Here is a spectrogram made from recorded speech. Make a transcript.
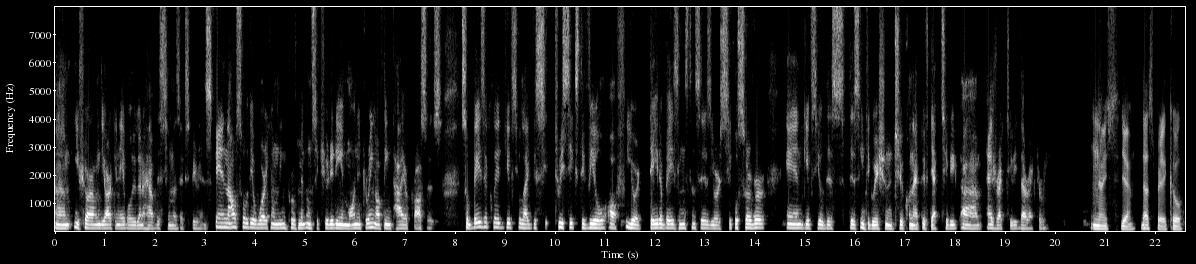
um, if you are on the Arc Enable, you're going to have this seamless experience. And also, they're working on the improvement on security and monitoring of the entire process. So basically, it gives you like this 360 view of your database instances, your SQL Server, and gives you this this integration to connect with the activity um, Azure Active Directory. Nice, yeah, that's pretty cool.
